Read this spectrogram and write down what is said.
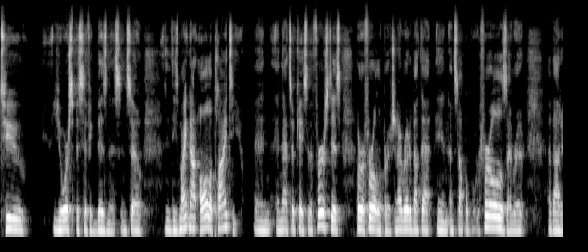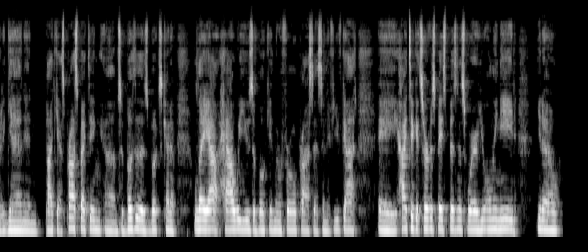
to your specific business. And so these might not all apply to you and and that's okay. So the first is a referral approach, and I wrote about that in Unstoppable Referrals. I wrote about it again in Podcast Prospecting. Um, so both of those books kind of lay out how we use a book in the referral process. And if you've got a high ticket service based business where you only need, you know,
